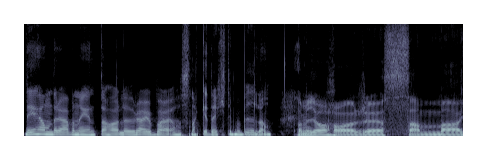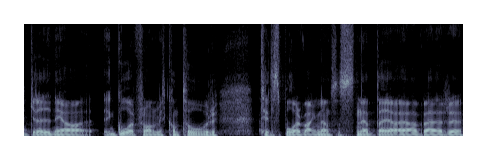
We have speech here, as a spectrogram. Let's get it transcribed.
det händer även när jag inte har lurar, bara snackar direkt i mobilen. Ja, men jag har eh, samma grej när jag går från mitt kontor till spårvagnen så sneddar jag över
